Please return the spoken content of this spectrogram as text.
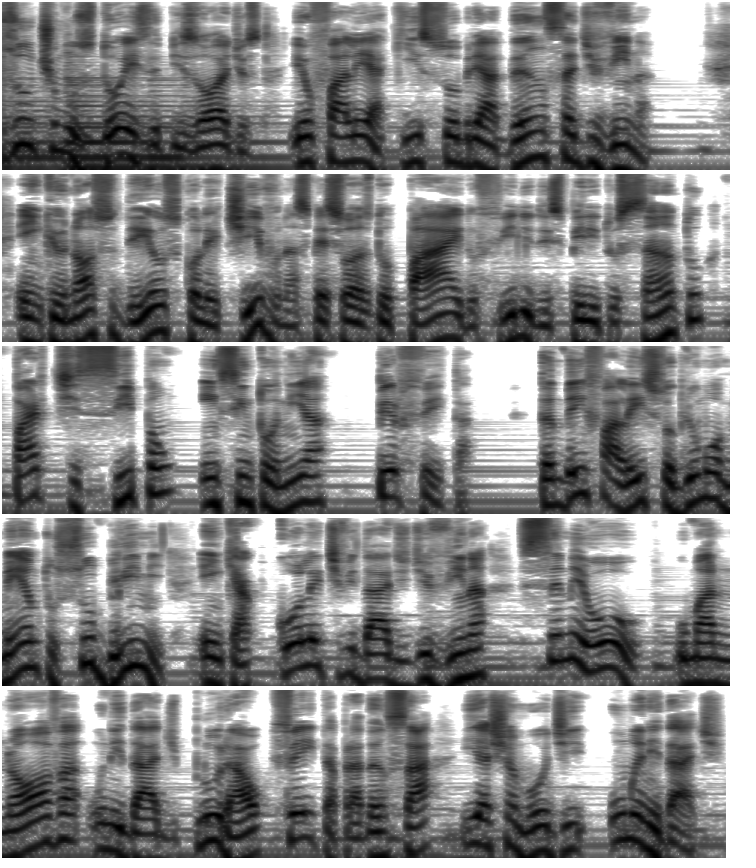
Nos últimos dois episódios, eu falei aqui sobre a dança divina, em que o nosso Deus coletivo, nas pessoas do Pai, do Filho e do Espírito Santo, participam em sintonia perfeita. Também falei sobre o momento sublime em que a coletividade divina semeou uma nova unidade plural feita para dançar e a chamou de humanidade.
